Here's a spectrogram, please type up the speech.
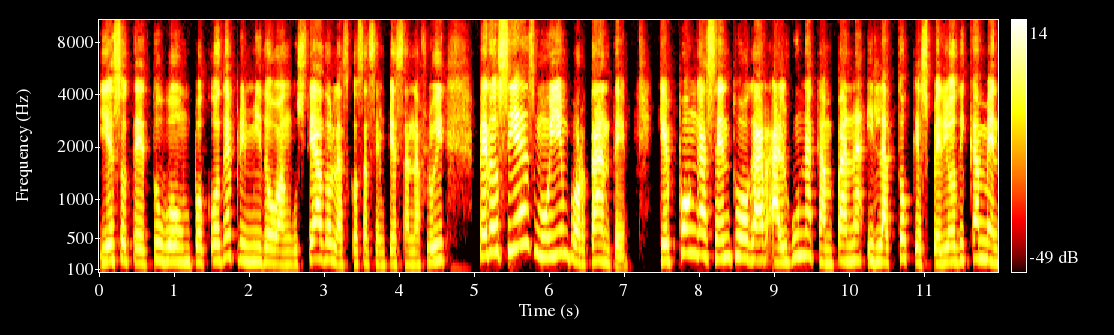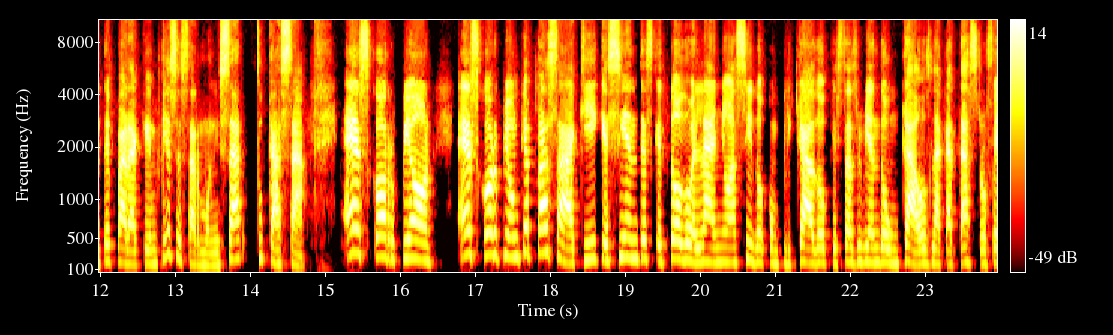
y eso te tuvo un poco deprimido o angustiado, las cosas empiezan a fluir, pero sí es muy importante que pongas en tu hogar alguna campana y la toques periódicamente para que empieces a armonizar tu casa. Escorpión, escorpión, ¿qué pasa aquí? Que sientes que todo el año ha sido complicado, que estás viviendo un caos, la catástrofe,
